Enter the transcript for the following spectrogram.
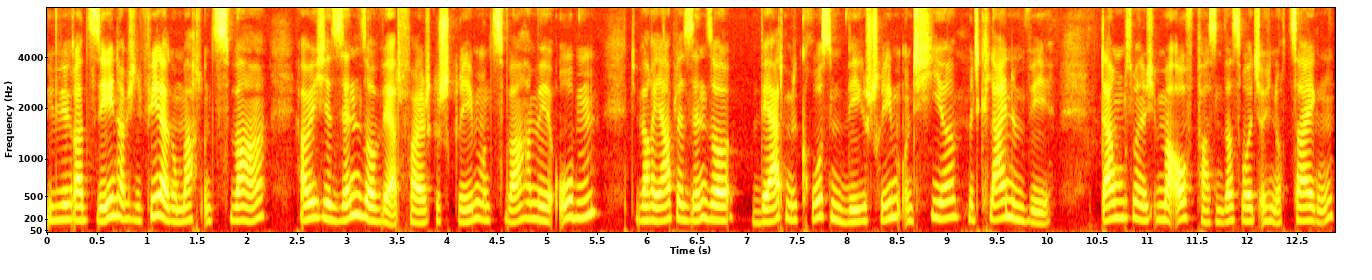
Wie wir gerade sehen, habe ich einen Fehler gemacht und zwar habe ich hier Sensorwert falsch geschrieben und zwar haben wir hier oben die Variable Sensorwert mit großem W geschrieben und hier mit kleinem w. Da muss man nämlich immer aufpassen, das wollte ich euch noch zeigen,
